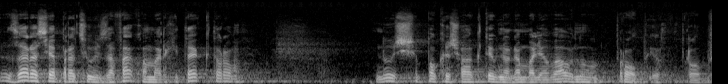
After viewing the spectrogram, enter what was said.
Зараз я працюю за фахом архітектором. Ну, ще поки що активно намалював, ну, пробую, пробую.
